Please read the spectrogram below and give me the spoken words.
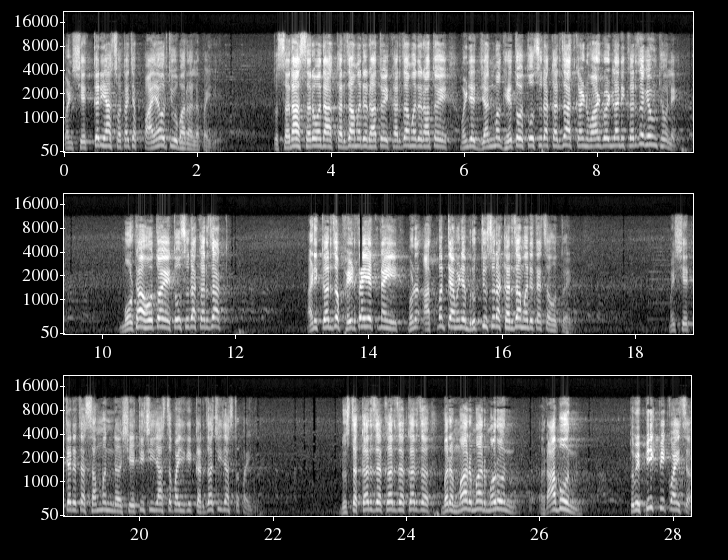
पण शेतकरी हा स्वतःच्या पायावरती उभा राहिला पाहिजे. तो सदा सर्वदा कर्जामध्ये राहतोय कर्जामध्ये राहतोय. म्हणजे जन्म घेतो तो सुद्धा कर्जात. कारण वाढवडिलांनी कर्ज घेऊन ठेवले. मोठा होतोय तो सुद्धा कर्जात. आणि कर्ज फेडता येत नाही. म्हणून आत्महत्या म्हणजे मृत्यू सुद्धा कर्जामध्ये त्याचा होतोय. म्हणजे शेतकऱ्याचा संबंध शेतीशी जास्त पाहिजे की कर्जाची जास्त पाहिजे? नुसतं कर्ज कर्ज कर्ज बरं मर मर मरून राबून. तुम्ही पीक पिकवायचं.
